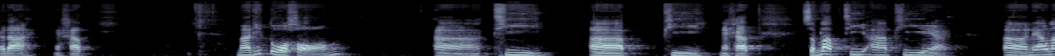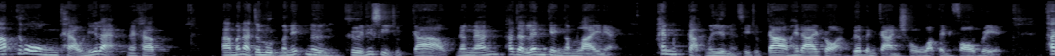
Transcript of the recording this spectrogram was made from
ก็ได้นะครับ มาที่ตัวของอ่า TRP นะครับสำหรับ TRP เนี่ยแนวรับก็องแถวนี้แหละนะครับ มันอาจจะหลุดมานิดนึงคือที่ 4.9 ดังนั้นถ้าจะเล่นเก็งกำไรเนี่ยให้มันกลับมายืนที่4.9 ให้ได้ก่อน เพื่อเป็นการโชว์ว่าเป็น fall break ถ้า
